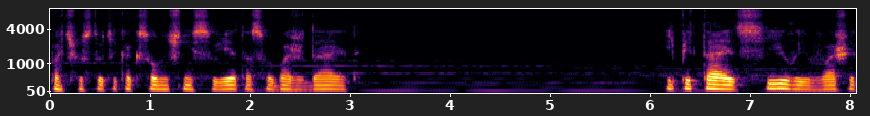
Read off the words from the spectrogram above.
Почувствуйте, как солнечный свет освобождает и питает силой ваши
